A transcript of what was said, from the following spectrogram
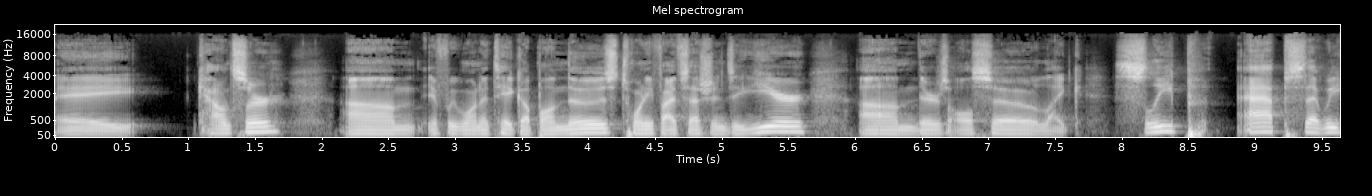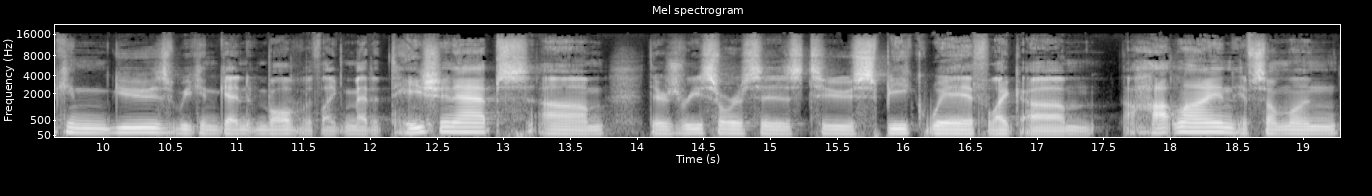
a counselor um, if we want to take up on those 25 sessions a year. Um, there's also like sleep apps that we can use. We can get involved with like meditation apps. Um, there's resources to speak with like um, a hotline if someone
